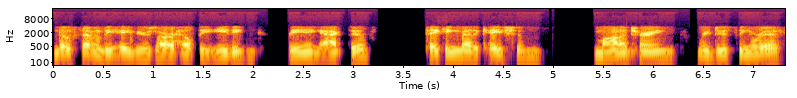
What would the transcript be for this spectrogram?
Those seven behaviors are healthy eating, being active, taking medication, monitoring, reducing risk,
